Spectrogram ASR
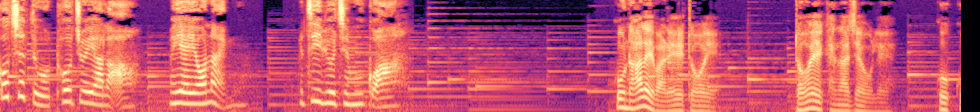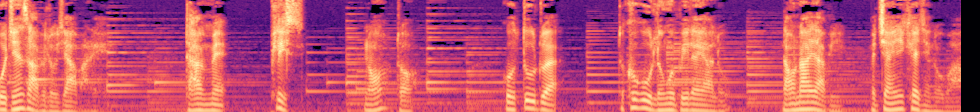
ကိုယ့်ချစ်သူကိုထိုးကြွရလောက်အောင်မရရောနိုင်ဘူးမကြည့်ပြခြင်းဘူးကွာကိုနားလဲပါတယ်တော့ရဲ့တော့ရဲ့ခံစားချက်ကိုလည်းကိုကိုချင်းစာပဲလို့ရပါတယ်ဒါပေမဲ့ please နော်တော့ကိုသူ့အတွက်တခုခုလုံးဝပေးလိုက်ရလို့နောင်နာရပြီးမကြံရိတ်ခဲ့ခြင်းလို့ပါ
